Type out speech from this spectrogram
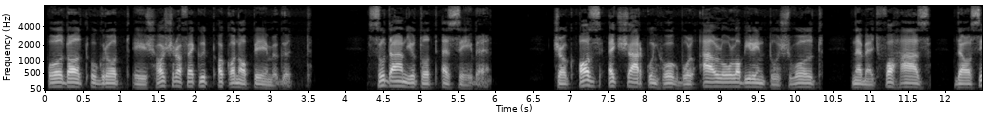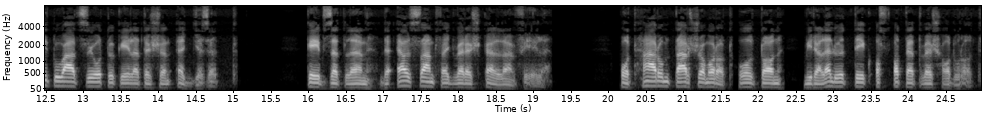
Oldalt ugrott, és hasra feküdt a kanapé mögött. Szudán jutott eszébe. Csak az egy sárkonyhókból álló labirintus volt, nem egy faház, de a szituáció tökéletesen egyezett. Képzetlen, de elszánt fegyveres ellenfél. Ott három társa maradt holtan, mire lelőtték azt a tetves hadurat.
